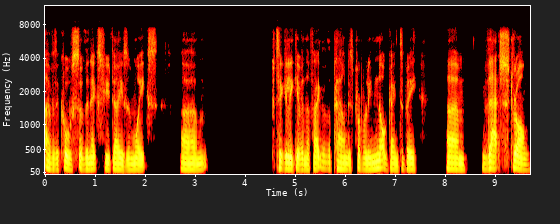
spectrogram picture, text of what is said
over the course of the next few days and weeks, um, particularly given the fact that the pound is probably not going to be um, that strong.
